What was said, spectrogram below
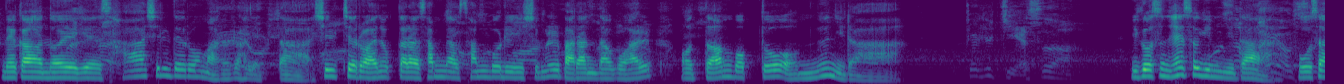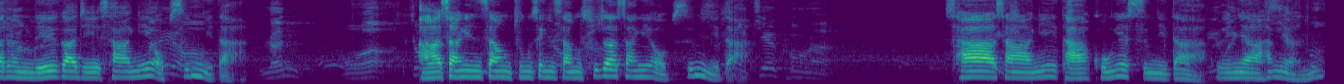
내가 너에게 사실대로 말을 하겠다. 실제로 한옥따라 삼맥 삼보리심을 바란다고 할 어떠한 법도 없느니라. 이것은 해석입니다. 보살은 네 가지 상이 없습니다. 아상인상, 중생상, 수자상이 없습니다. 사상이 다 공했습니다. 왜냐하면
